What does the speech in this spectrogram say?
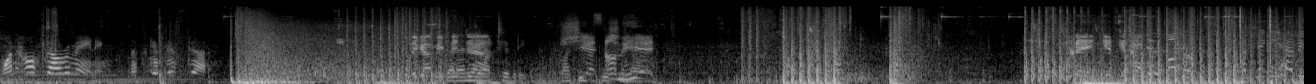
One hostile remaining. Let's get this done. They got me pinned down. activity. Watching Shit, I'm now. hit! Grenade, get to cover. I'm taking heavy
